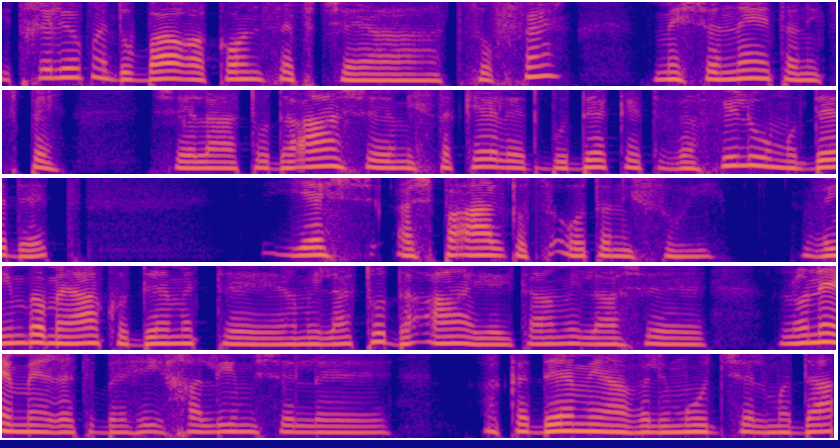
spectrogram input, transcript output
התחיל להיות מדובר הקונספט שהצופה משנה את הנצפה, של התודעה שמסתכלת, בודקת ואפילו מודדת, יש השפעה על תוצאות הניסוי. ואם במאה הקודמת uh, המילה תודעה היא הייתה מילה שלא נאמרת בהיכלים של uh, אקדמיה ולימוד של מדע,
